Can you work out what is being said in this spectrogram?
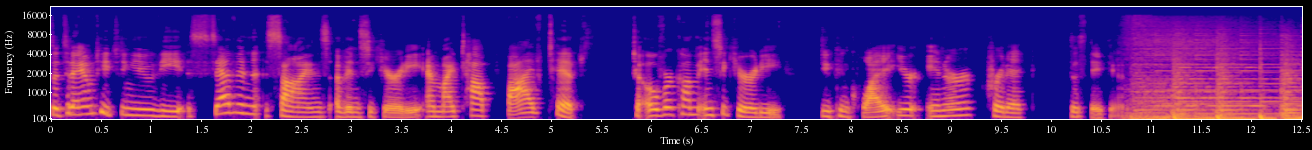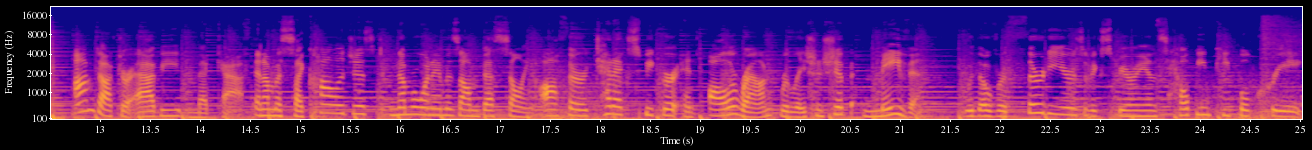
So today I'm teaching you the seven signs of insecurity and my top five tips to overcome insecurity you can quiet your inner critic. So stay tuned. I'm Dr. Abby Medcalf, and I'm a psychologist, number one Amazon best-selling author, TEDx speaker, and all-around relationship maven with over 30 years of experience helping people create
